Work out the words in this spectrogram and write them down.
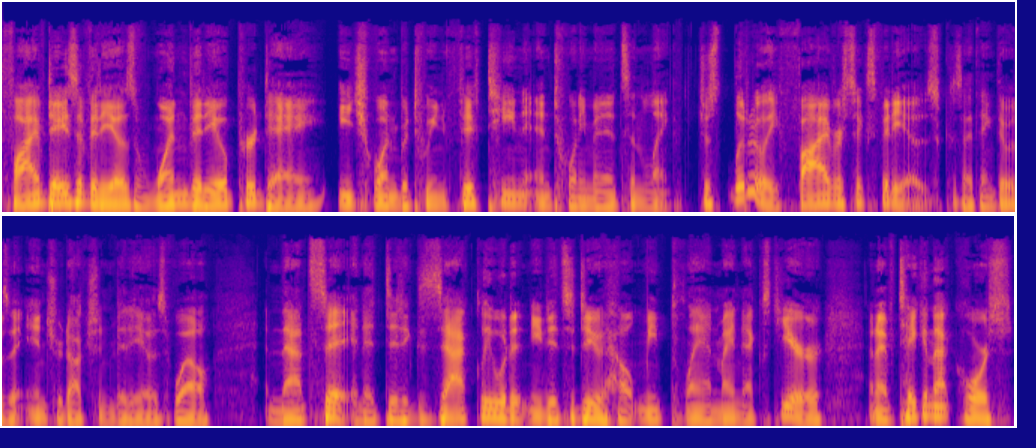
five days of videos, one video per day, each one between 15 and 20 minutes in length. Just literally five or six videos, because I think there was an introduction video as well. And that's it. And it did exactly what it needed to do help me plan my next year. And I've taken that course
